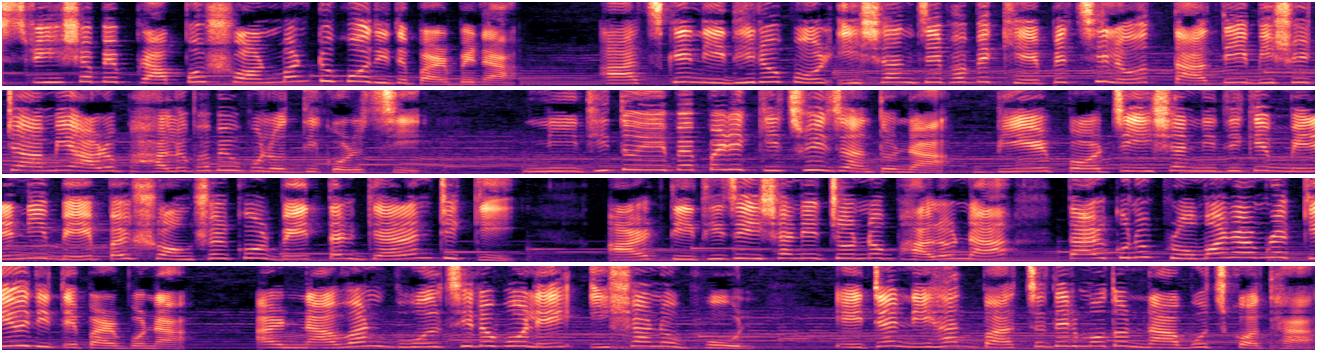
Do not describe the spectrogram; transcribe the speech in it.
স্ত্রী হিসাবে প্রাপ্য সম্মানটুকুও দিতে পারবে না। আজকে নিধির ওপর ঈশান যেভাবে খেপেছিল তাতেই বিষয়টা আমি আরও ভালোভাবে উপলব্ধি করেছি। নিধি তো এই ব্যাপারে কিছুই জানতো না। বিয়ের পর যে ঈশান নিধিকে মেনে নিবে বা সংসার করবে, তার গ্যারান্টি কি? আর তিথি যে ঈশানের জন্য ভালো না, তার কোনো প্রমাণ আমরা কেউই দিতে পারব না। আর নাভান ভুল ছিল বলে ঈশানও ভুল। এটা নেহাত বাচ্চাদের মতো নাবুজ কথা।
